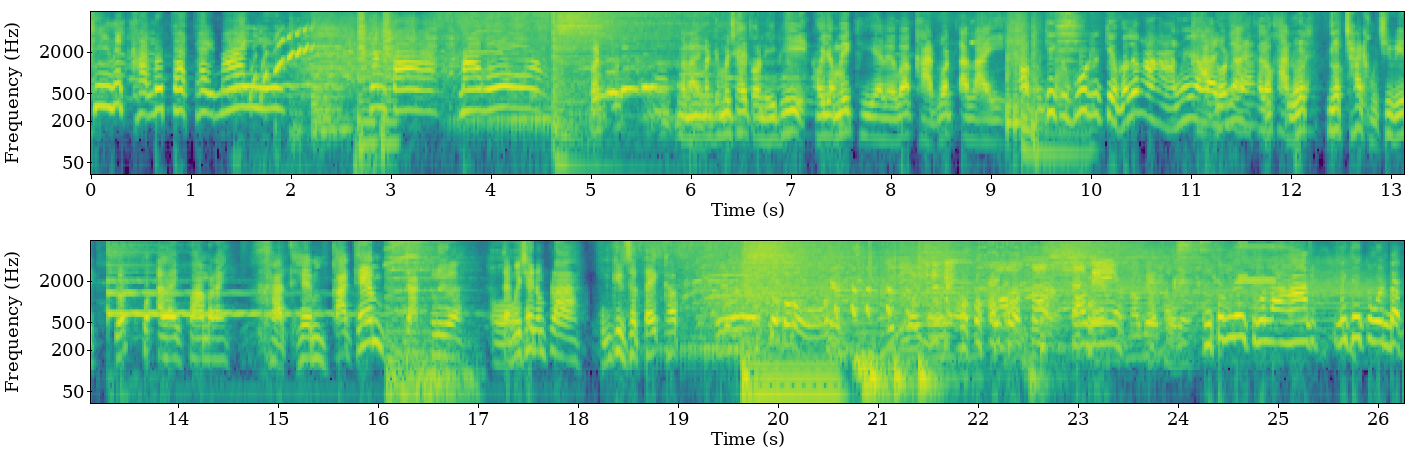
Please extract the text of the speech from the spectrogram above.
ชีวิตขาดรสชาติใช่ไหมน้ำตามาแล้วมัน มันมันจะไม่ใช่ตอนนี้พี่เขายังไม่เคลียร์เลยว่าขาดรสอะไรอ้าวเมื่อกี้คือพูดเกี่ยวกับเรื่องอาหารนี่อะขาไรดรสอะไรเนี่ยเราขาดรรสสรสชาติของชีวิต รสอะไรความอะไร ขาดเค็ม ขาดเค็ม จากเกลือ โอ้ แต่ไม่ใช่น้ำปลา ผมกินสเต็กครับ ไอ้บทซอเบซอเบซอเบกูต้องเล่นตัวลาดไม่ใช่ตัวแบบ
